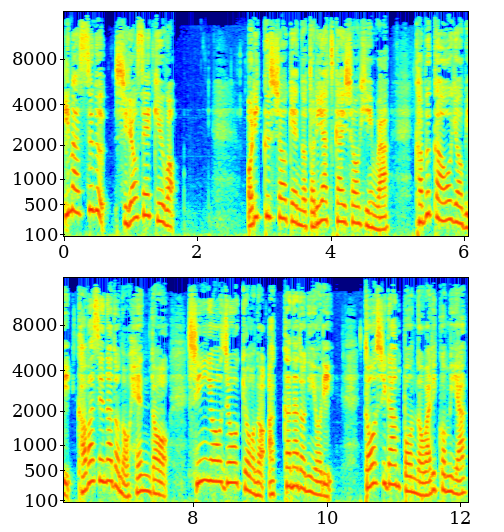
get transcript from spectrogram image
今すぐ資料請求を。オリックス証券の取扱い商品は、株価及び為替などの変動、信用状況の悪化などにより、投資元本の割り込みや、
